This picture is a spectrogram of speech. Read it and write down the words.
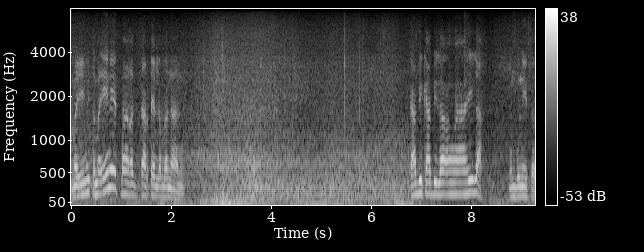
Mainit na mainit mga ang labanan. Kabi-kabi lang ang ah, hila ng bonito.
